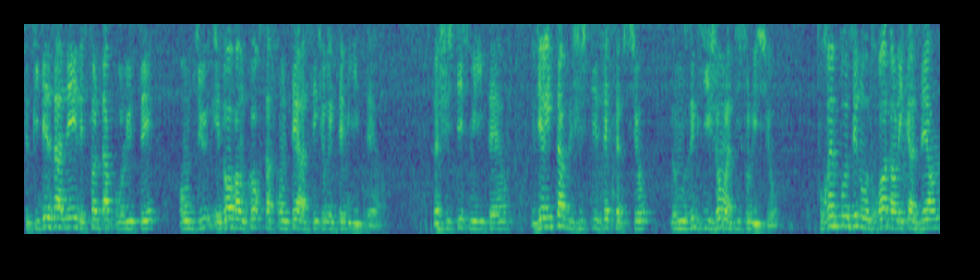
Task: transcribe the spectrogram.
Depuis des années, les soldats pour lutter ont dû et doivent encore s'affronter à la sécurité militaire. La justice militaire, véritable justice d'exception dont nous exigeons la dissolution. Pour imposer nos droits dans les casernes,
